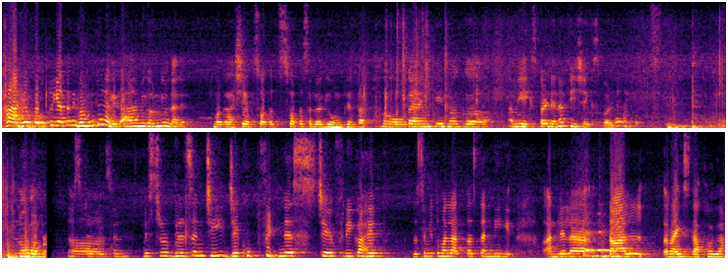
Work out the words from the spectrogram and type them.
हा हे बघ, तू येताना घरून घेऊन आले का? हा मी घेऊन घेऊन आले. बघा शेफ स्वतः स्वतः सगळं घेऊन फिरतात. हो कारण की मग आम्ही एक्सपर्ट आहे ना fish expert no compromise mister विल्सनची जे खूप फिटनेसचे फ्रीक आहेत जसं मी तुम्हाला आत्ताच त्यांनी आणलेला दाल राईस दाखवला.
